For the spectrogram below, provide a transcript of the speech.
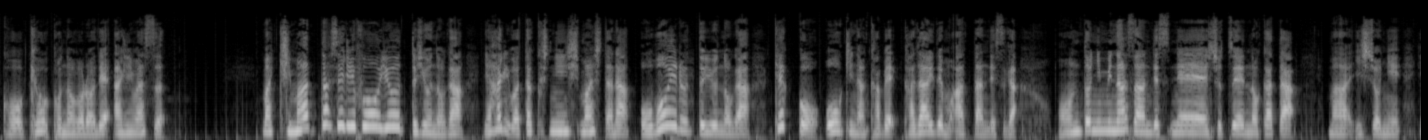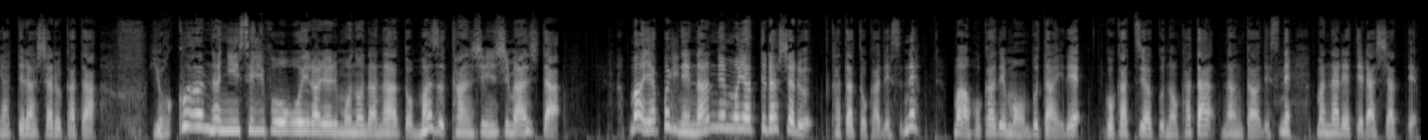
こう、今日この頃であります。まあ、決まったセリフを言うというのが、やはり私にしましたら、覚えるというのが結構大きな壁、課題でもあったんですが、本当に皆さんですね、出演の方、まあ、一緒にやってらっしゃる方、よくあんなにセリフを覚えられるものだなと、まず感心しました。まあ、やっぱりね、何年もやってらっしゃる方とかですね、まあ、他でも舞台でご活躍の方なんかはですね、まあ、慣れてらっしゃって、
